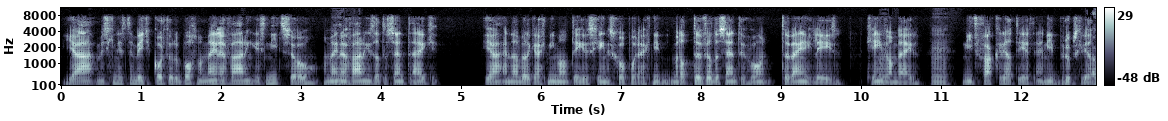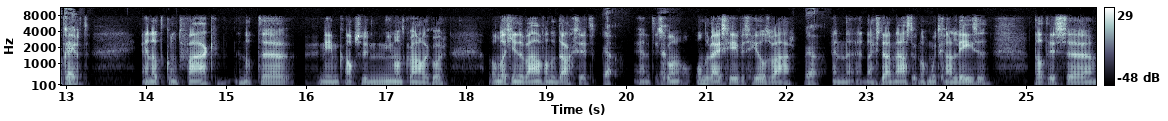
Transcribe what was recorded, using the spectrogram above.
ja, misschien is het een beetje kort door de bocht, maar mijn ervaring is niet zo. Mijn mhm. ervaring is dat docenten eigenlijk ja, en dan wil ik echt niemand tegen de schenen schoppen, echt niet. Maar dat te veel docenten gewoon te weinig lezen. Geen mm. van beide. Mm. Niet vakgerelateerd en niet beroepsgerelateerd. En dat komt vaak, en dat uh, neem ik absoluut niemand kwalijk hoor, omdat je in de waan van de dag zit. Ja. En het is gewoon, onderwijs geven is heel zwaar. Ja. En, eh, en als je daarnaast ook nog moet gaan lezen, dat is... Uh,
